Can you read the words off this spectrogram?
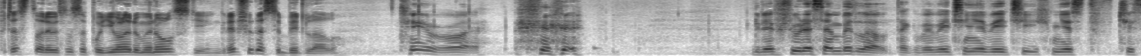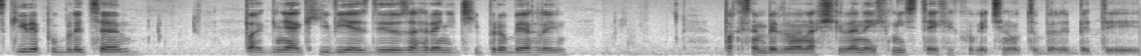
Přesto, kdybychom se podívali do minulosti, kde všude si bydlel? Ty vole. Kde všude jsem bydlel, tak ve většině větších měst v České republice pak nějaký výjezdy do zahraničí proběhly. Pak jsem bydlel na šílených místech, jako většinou to byly byty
